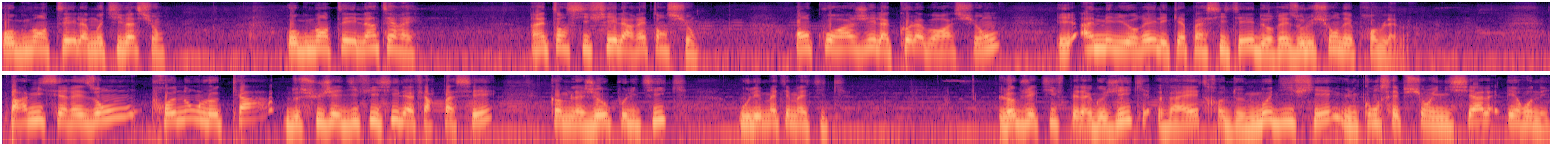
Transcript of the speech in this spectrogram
Augmenter la motivation, augmenter l'intérêt, intensifier la rétention, encourager la collaboration et améliorer les capacités de résolution des problèmes. Parmi ces raisons, prenons le cas de sujets difficiles à faire passer, comme la géopolitique ou les mathématiques. L'objectif pédagogique va être de modifier une conception initiale erronée.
